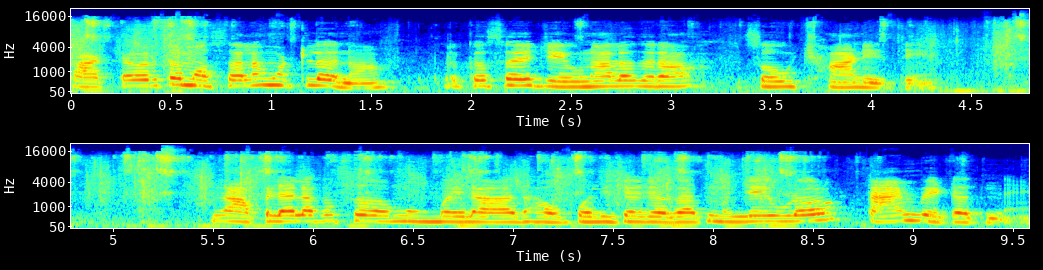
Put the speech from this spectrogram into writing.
पाट्यावरचा मसाला म्हटलं ना तर कसं आहे जेवणाला जरा चव छान येते. आपल्याला कसं मुंबईला धावपलीच्या जगात म्हणजे एवढं टाईम भेटत नाही.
